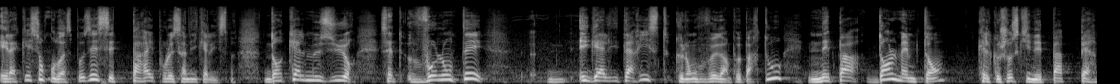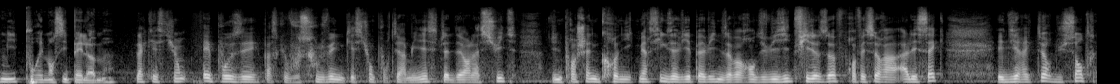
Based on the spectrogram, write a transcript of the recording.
Et la question qu'on doit se poser, c'est pareil pour le syndicalisme. Dans quelle mesure cette volonté euh, égalitariste que l'on veut un peu partout n'est pas dans le même temps quelque chose qui n'est pas permis pour émanciper l'homme? La question est posée, parce que vous soulevez une question pour terminer. C'est peut-être d'ailleurs la suite d'une prochaine chronique. Merci Xavier Pavie de nous avoir rendu visite, philosophe, professeur à l'ESSEC et directeur du centre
